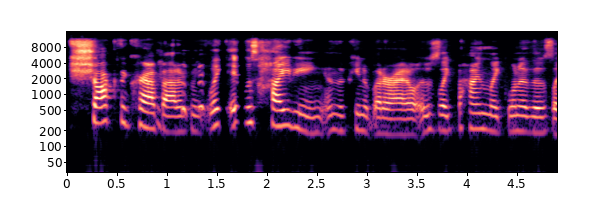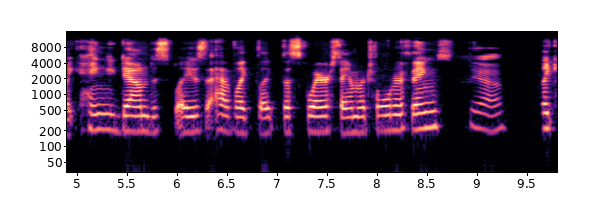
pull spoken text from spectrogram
shocked the crap out of me. like, it was hiding in the peanut butter aisle. It was like behind like one of those like hanging down displays that have like like the square sandwich holder things. Yeah. Like,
